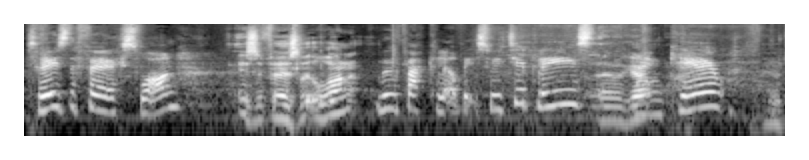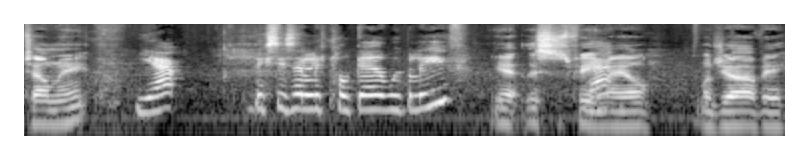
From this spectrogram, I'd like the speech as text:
So here's the first one. Here's the first little one. Move back a little bit, sweetie, please. There we go. Thank you. You tell me. Yep. This is a little girl, we believe. Yeah, this is female, Mojave,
